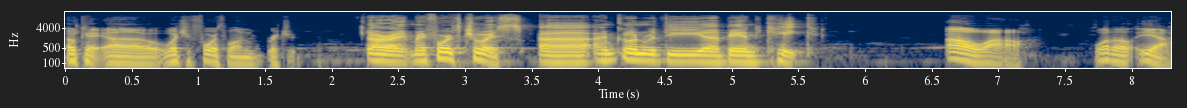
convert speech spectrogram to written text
Okay, uh, what's your fourth one, Richard? All right, my fourth choice. Uh, I'm going with the uh, band Cake. Oh wow, what a yeah,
